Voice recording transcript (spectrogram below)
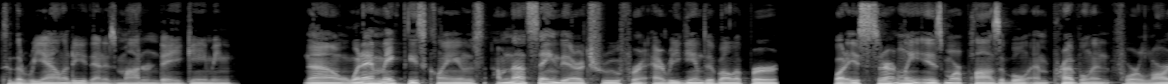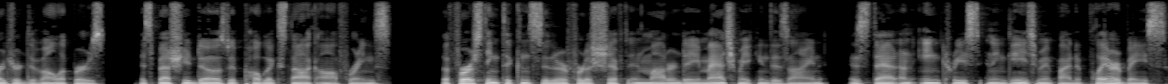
to the reality that is modern day gaming. Now, when I make these claims, I'm not saying they are true for every game developer, but it certainly is more plausible and prevalent for larger developers, especially those with public stock offerings. The first thing to consider for the shift in modern day matchmaking design is that an increase in engagement by the player base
